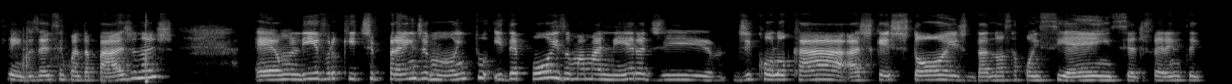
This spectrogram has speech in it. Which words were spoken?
Sim, 250 páginas. É um livro que te prende muito e depois uma maneira de, de colocar as questões da nossa consciência, diferente,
